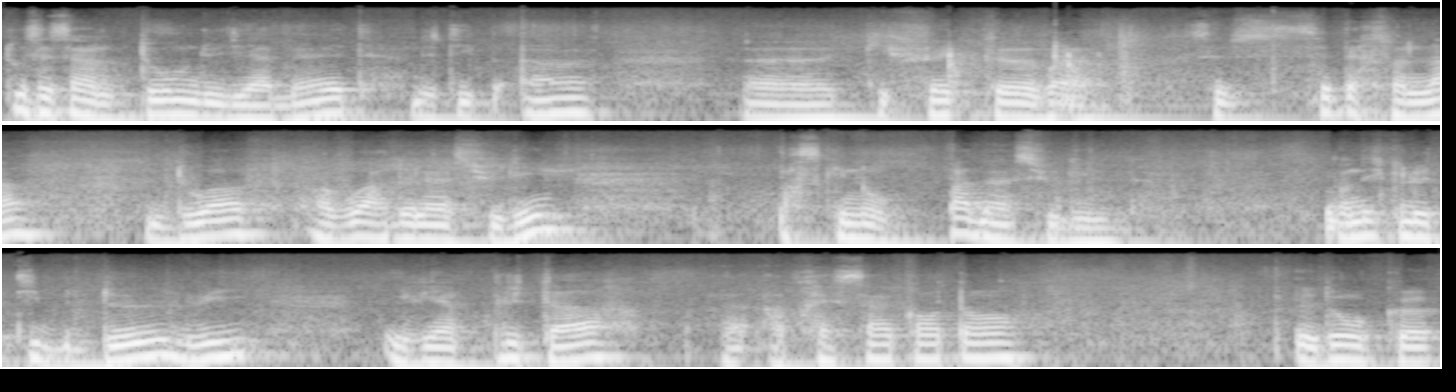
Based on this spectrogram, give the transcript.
tous ces symptômes du diabète de type 1 euh, qui fait que voilà, ces personnes-là doivent avoir de l'insuline parce qu'ils n'ont pas d'insuline. Tandis que le type 2, lui, il vient plus tard, euh, après 50 ans. Et donc, euh,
